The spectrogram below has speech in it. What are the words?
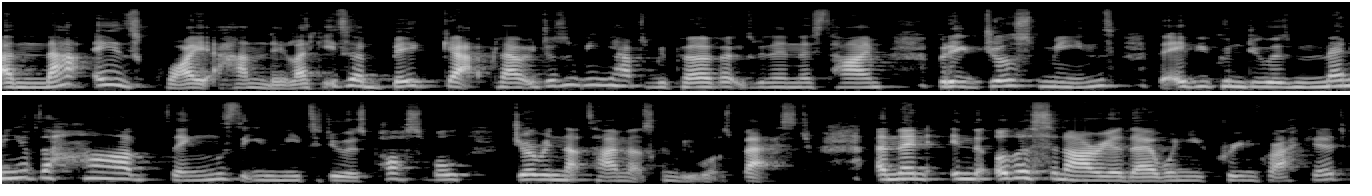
And that is quite handy. Like it's a big gap. Now, it doesn't mean you have to be perfect within this time, but it just means that if you can do as many of the hard things that you need to do as possible during that time, that's going to be what's best. And then in the other scenario there, when you cream crackered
